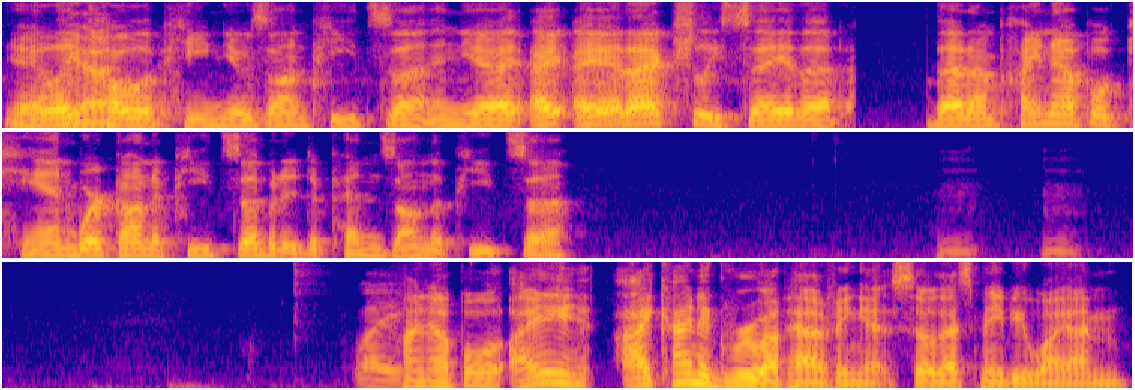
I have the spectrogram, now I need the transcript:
Yeah, I like Yeah. jalapenos on pizza, and yeah, I, I'd actually say that that um, pineapple can work on a pizza, but it depends on the pizza. Like Pineapple. I I kind of grew up having it, so that's maybe why I'm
